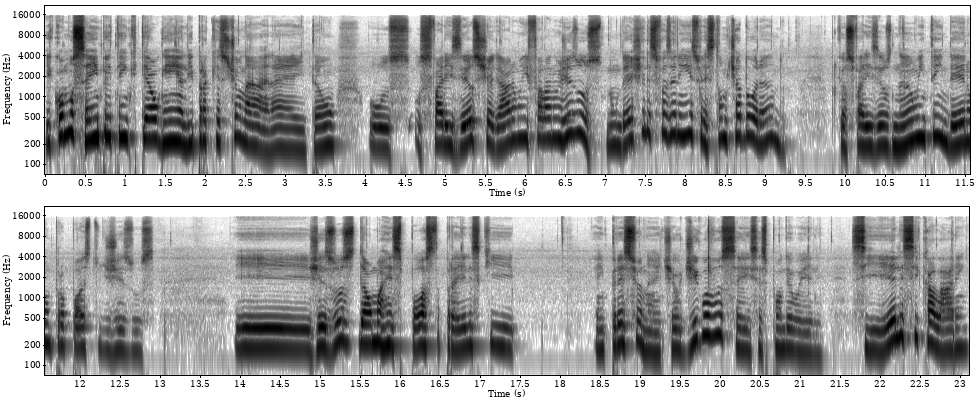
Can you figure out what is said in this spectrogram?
E como sempre, tem que ter alguém ali para questionar, né? Então, os, os fariseus chegaram e falaram: Jesus, não deixe eles fazerem isso, eles estão te adorando. Porque os fariseus não entenderam o propósito de Jesus. E Jesus dá uma resposta para eles que é impressionante. Eu digo a vocês, respondeu ele, se eles se calarem,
